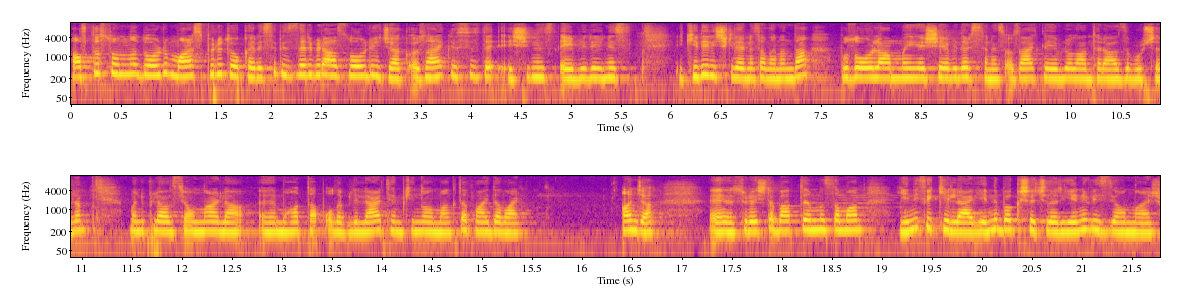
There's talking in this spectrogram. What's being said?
Hafta sonuna doğru Mars Plüto karesi bizleri biraz zorlayacak. Özellikle siz de eşiniz, evliliğiniz, ikili ilişkileriniz alanında bu zorlanmayı yaşayabilirsiniz. Özellikle evli olan terazi burçları manipülasyonlarla e, muhatap olabilirler. Temkinli olmakta fayda var. Ancak süreçte baktığımız zaman yeni fikirler, yeni bakış açıları, yeni vizyonlar,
